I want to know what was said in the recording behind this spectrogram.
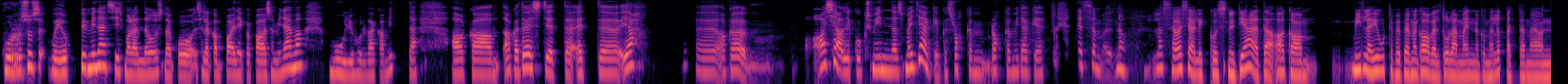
kursus või õppimine, siis ma olen nõus nagu selle kampaaniaga kaasa minema. muul juhul väga mitte. aga, aga tõesti, et, et äh, jah, äh, aga asjalikuks minnes, ma ei teagi, kas rohkem, rohkem midagi. et sa noh, las see asjalikkus nüüd jääda, aga mille juurde me peame ka veel tulema, enne kui me lõpetame, on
